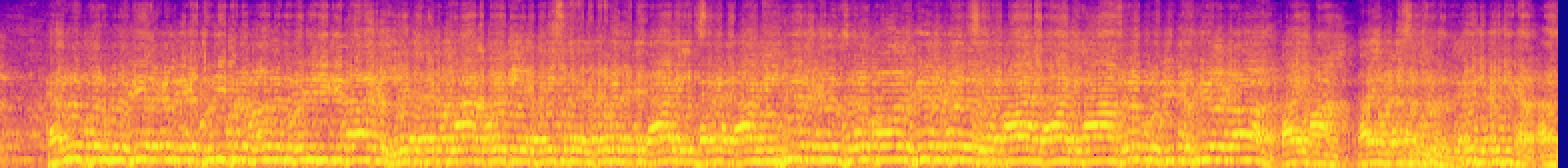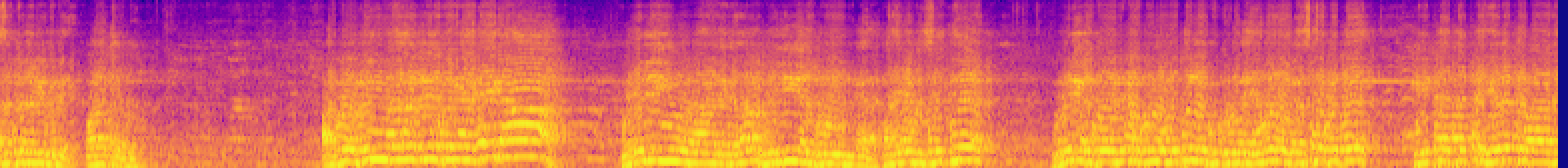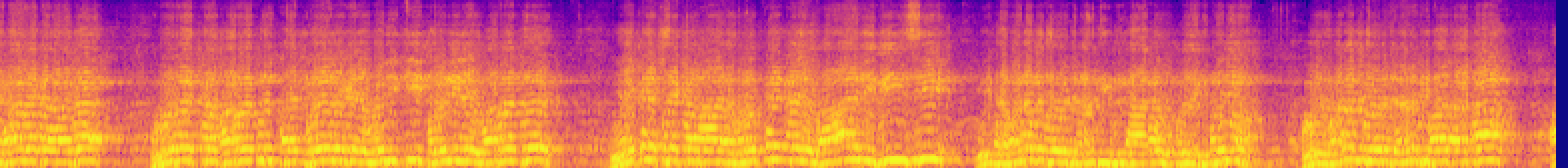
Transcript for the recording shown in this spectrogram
கருப்பர்கள் வீரர்கள் மிக துடிப்புடன் வளம் வந்து கொண்டிருக்கிறார்கள் இந்த கடுமையான போட்டியில் பரிசுகள் பெறுவதற்கு காலையும் சிறந்த காலை. வீரர்களும் சிறப்பான வீரர்கள். சிறப்பான சிறப்பு மிக்க வீரர்களா கைது கைதுங்க சத்து அப்போ வெளியூர் போயிருக்காங்க கேட்கா வெளியூர் ஆளுங்கெல்லாம் வெளியில போயிருங்க தயவு செஞ்சு வெளியில போயிருக்க முழு ஒத்துழைப்பு கொடுங்க எவ்வளவு கஷ்டப்பட்டு கிட்டத்தட்ட இரண்டு மாத காலங்களாக உறக்க மறந்து தன் வேலைகளை ஒதுக்கி தொழிலை மறந்து எக்கச்சக்கமான ரொக்கங்களை வாரி வீசி இந்த வனமஞ்ச விட்டு நடத்திட்டு இருக்காங்க உங்களுக்கு தெரியும். ஒரு வனமஞ்ச விட்டு நடத்தி பார்த்தாக்கா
